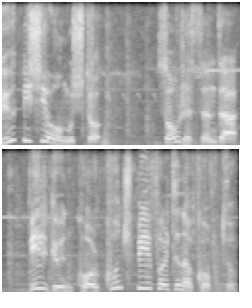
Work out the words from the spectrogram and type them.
büyük bir şey olmuştu. Sonrasında bir gün korkunç bir fırtına koptu.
